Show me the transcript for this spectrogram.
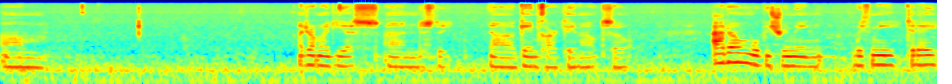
um I dropped my DS and the uh, game card came out. So Adam will be streaming with me today.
